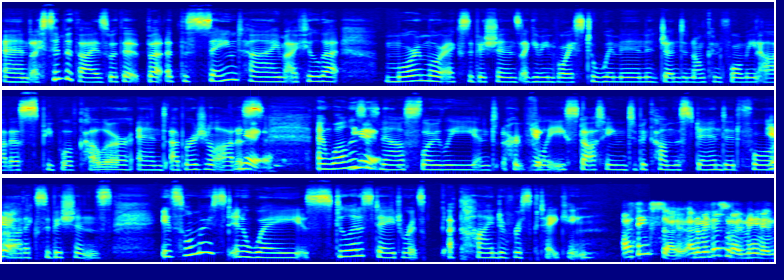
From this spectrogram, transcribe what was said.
and I sympathize with it. But at the same time, I feel that more and more exhibitions are giving voice to women, gender non-conforming artists, people of color, and Aboriginal artists. Yeah. And while this yeah. is now slowly and hopefully yeah. starting to become the standard for art exhibitions, it's almost in a way still at a stage where it's a kind of risk taking. I think so, and I mean that's what I mean. And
